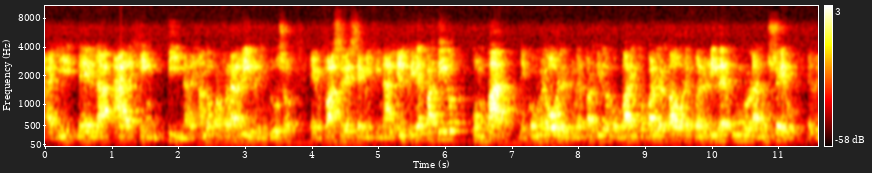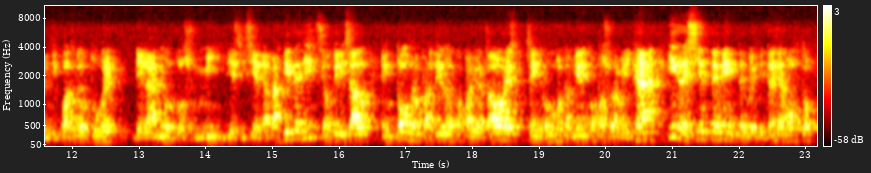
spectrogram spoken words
allí de la Argentina, dejando por fuera River incluso en fase de semifinal. El primer partido con VAR de Conmebol, el primer partido con VAR en Copa Libertadores fue el River 1 Lanús 0, el 24 de octubre del año 2017. A partir de allí se ha utilizado en todos los partidos de Copa Libertadores, se introdujo también en Copa Suramericana y recientemente, el 23 de agosto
